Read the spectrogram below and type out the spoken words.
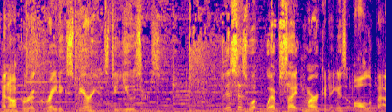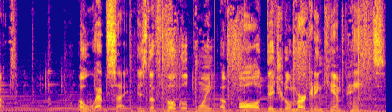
and offer a great experience to users. This is what website marketing is all about. A website is the focal point of all digital marketing campaigns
